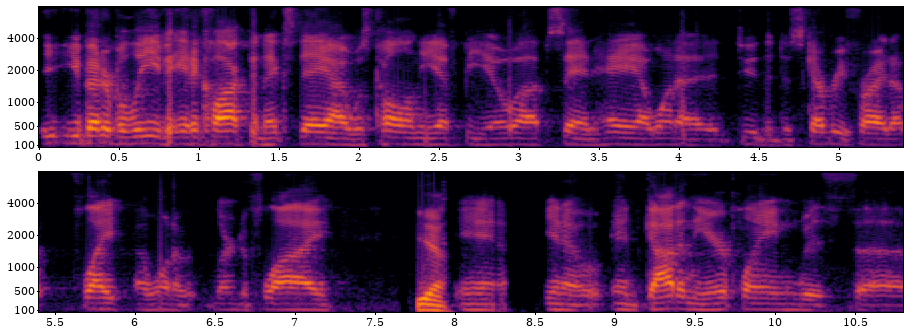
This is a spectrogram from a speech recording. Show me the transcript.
you better believe eight o'clock the next day i was calling the fbo up saying hey i want to do the discovery flight flight. I want to learn to fly. Yeah. And you know and got in the airplane with uh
